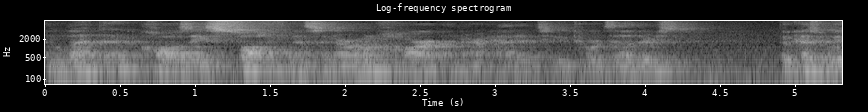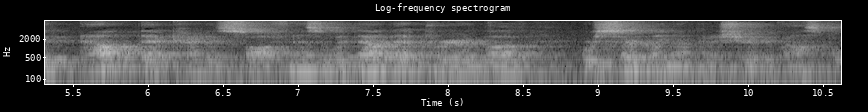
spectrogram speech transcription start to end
And let that cause a softness in our own heart and our attitude towards others. Because without that kind of softness and without that prayer and love, we're certainly not going to share the gospel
